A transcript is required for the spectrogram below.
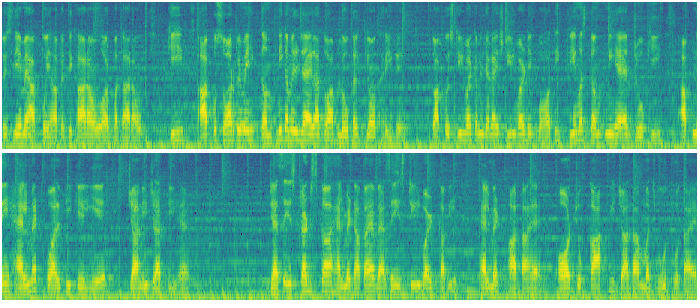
तो इसलिए मैं आपको यहाँ पे दिखा रहा हूँ और बता रहा हूँ। कि आपको सौ रुपये में ही कंपनी का मिल जाएगा तो आप लोकल क्यों खरीदें? तो आपको स्टील वर्ड का मिल जाएगा। स्टील वर्ड एक बहुत ही फ़ेमस कंपनी है, जो कि अपने हेलमेट क्वालिटी के लिए जानी जाती है। जैसे स्टड्स का हेलमेट आता है, वैसे ही स्टील वर्ड का भी हेलमेट आता है, और जो काफ़ी ज़्यादा मज़बूत होता है।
